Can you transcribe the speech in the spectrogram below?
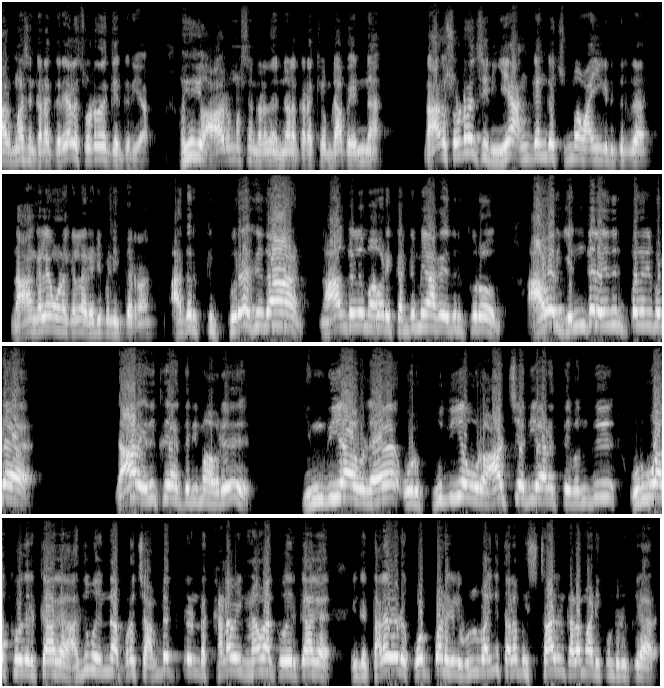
ஆறு மாசம் கிடக்குறியா? இல்ல சொல்றத கேட்கறியா ஐயோ ஆறு மாசம் கிடந்தா என்னால கிடைக்க முடியாது அப்ப என்ன? நாங்க சொல்றோம் சரி நீ ஏன் அங்கங்க சும்மா வாங்கி திரிற நாங்களே உனக்கு எல்லாம் ரெடி பண்ணி தர்றோம். அதற்கு பிறகுதான் நாங்களும் அவரை கடுமையாக எதிர்க்கிறோம். அவர் எங்களை எதிர்ப்பதை விட யாரை எதிர்க்கிறார் தெரியுமா அவரு? இந்தியாவுல ஒரு புதிய ஒரு ஆட்சி அதிகாரத்தை வந்து உருவாக்குவதற்காக அதுவும் என்ன புரட்சி அம்பேத்கர் என்ற கனவை நினைவாக்குவதற்காக இங்க தலைவருடைய கோட்பாடுகளை உள்வாங்கி தளபதி ஸ்டாலின் களமாடி கொண்டிருக்கிறார்.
